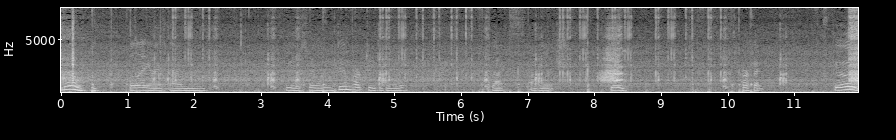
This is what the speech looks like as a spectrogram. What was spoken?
No! well, anyway, um, yeah, so I'm doing part two today. That's a glitch. Go! It's perfect. Go!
